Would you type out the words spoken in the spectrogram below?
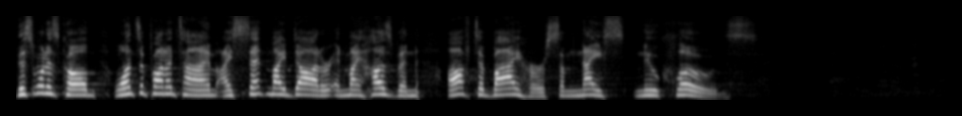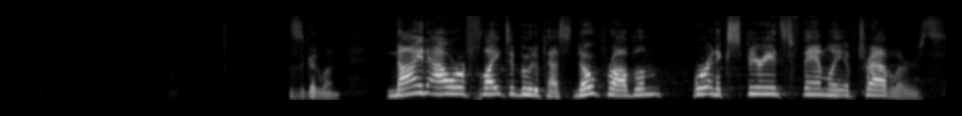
This one is called Once Upon a Time, I Sent My Daughter and My Husband Off to Buy Her Some Nice New Clothes. This is a good one. Nine hour flight to Budapest, no problem. We're an experienced family of travelers.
